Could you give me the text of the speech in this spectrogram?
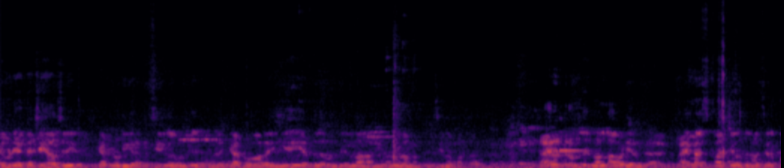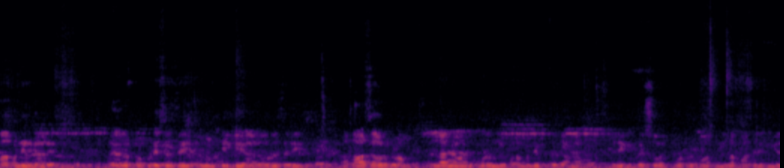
என்னுடைய கட்சிக்காகவும் சரி கேப்டனுடைய ரசிகர்கள் வந்து அந்த கேப்டன் வர ஏ இடத்துல வந்து எல்லாம் நீங்கள் அழுவாங்க சீனை பார்த்தா. டைரக்டர் வந்து நல்லா அவருடைய அந்த கிளைமேக்ஸ் காட்சி வந்து நான் சிறப்பாக பண்ணியிருக்காரு. அதே ப்ரொடியூசர் சரி அண்ணன் டி கே அவரும் சரி தாஸ் அவர்களும் எல்லாமே வந்து கூட உங்களுக்கு படம் பண்ணி கொடுத்துருக்காங்க. இன்றைக்கி ப்ரெஷ்ஷோ போட்டிருக்கோம். நீங்கள் எல்லாம் பார்த்துருக்கீங்க.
